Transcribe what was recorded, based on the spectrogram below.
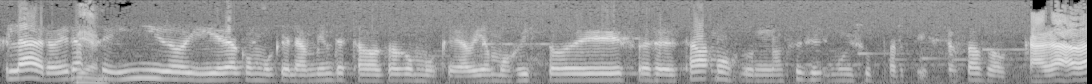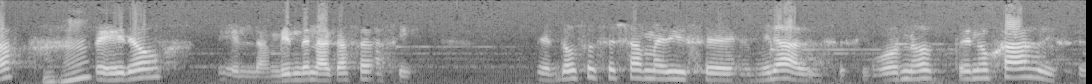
claro, era Bien. seguido y era como que el ambiente estaba acá como que habíamos visto de eso, estábamos, no sé si muy supersticiosas o cagadas, pero el ambiente de la casa era así. Entonces ella me dice, mira, dice, si vos no te enojas, dice,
